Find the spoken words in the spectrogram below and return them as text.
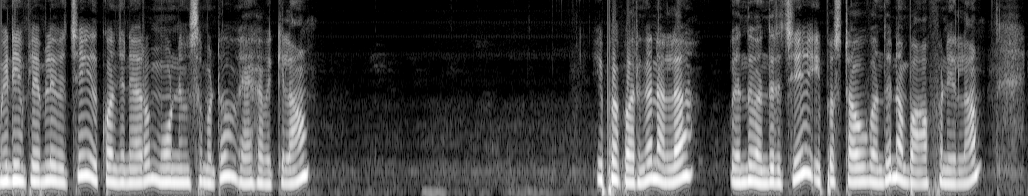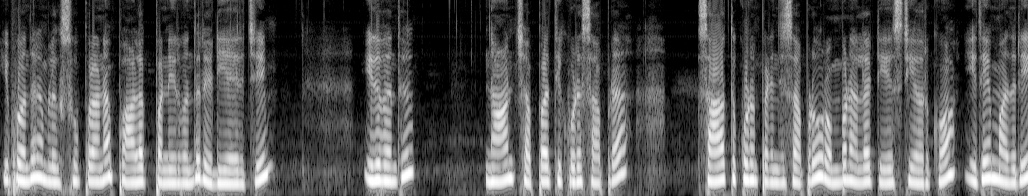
மீடியம் ஃப்ளேமில் வச்சு இது கொஞ்சம் நேரம் மூணு நிமிஷம் மட்டும் வேக வைக்கலாம். இப்போ பாருங்கள் நல்லா வெந்து வந்துருச்சு. இப்போ ஸ்டவ் வந்து நம்ம ஆஃப் பண்ணிடலாம். இப்போ வந்து நம்மளுக்கு சூப்பரான பாலக் பன்னீர் வந்து ரெடி ஆயிடுச்சு இது வந்து நான் சப்பாத்தி கூட சாப்பிட சாத்து கூட பிணைஞ்சு சாப்பிடும் ரொம்ப நல்லா டேஸ்டியாக இருக்கும். இதே மாதிரி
